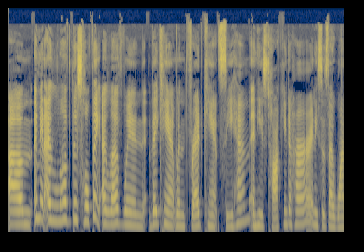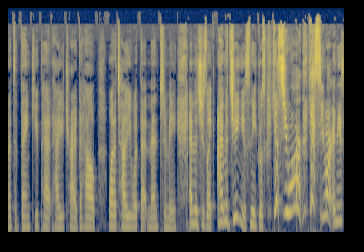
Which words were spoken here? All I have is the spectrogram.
Um, I mean, I love this whole thing. I love when they can't, when Fred can't see him and he's talking to her and he says, I wanted to thank you, pet, how you tried to help, want to tell you what that meant to me. And then she's like, I'm a genius. And he goes, Yes, you are. Yes, you are. And he's,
